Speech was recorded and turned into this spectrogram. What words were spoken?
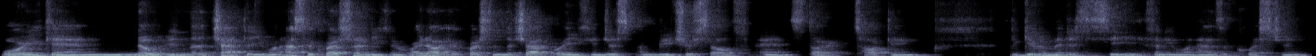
or you can note in the chat that you want to ask a question. You can write out your question in the chat, or you can just unmute yourself and start talking. We give a minute to see if anyone has a question.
